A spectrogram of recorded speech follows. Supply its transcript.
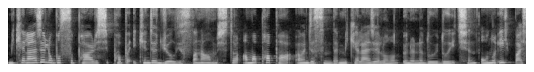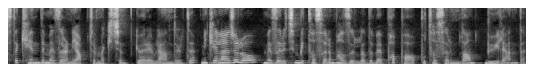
Michelangelo bu siparişi Papa II. Julius'tan almıştı ama Papa öncesinde Michelangelo'nun ününü duyduğu için onu ilk başta kendi mezarını yaptırmak için görevlendirdi. Michelangelo mezar için bir tasarım hazırladı ve Papa bu tasarımdan büyülendi.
